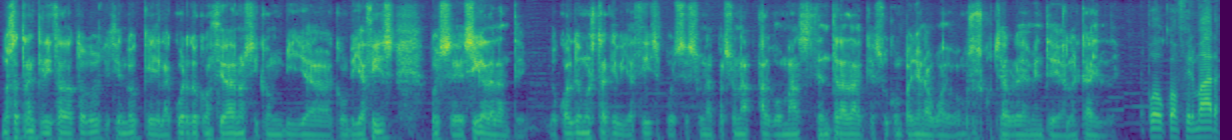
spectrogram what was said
nos ha tranquilizado a todos diciendo que el acuerdo con Ciudadanos y con Villa con Villacís pues eh, sigue adelante, lo cual demuestra que Villacís pues es una persona algo más centrada que su Vamos a escuchar brevemente al alcalde. Puedo confirmar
